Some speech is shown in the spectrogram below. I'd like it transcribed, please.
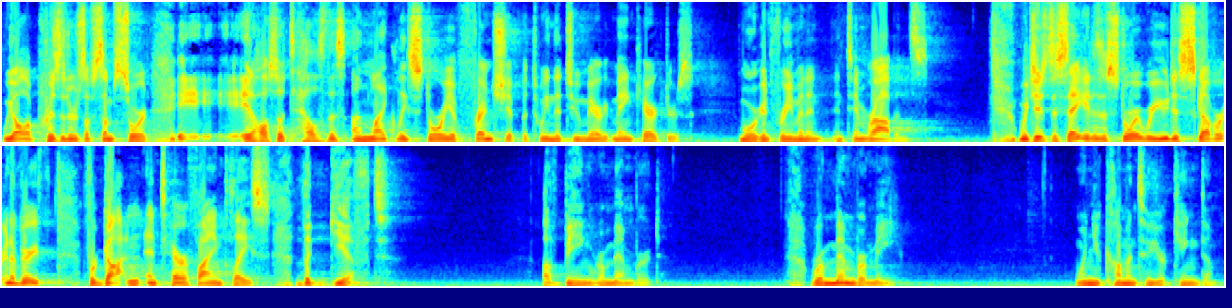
we all are prisoners of some sort, it, it also tells this unlikely story of friendship between the two main characters, Morgan Freeman and, and Tim Robbins. Which is to say, it is a story where you discover in a very forgotten and terrifying place the gift of being remembered. Remember me when you come into your kingdom.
